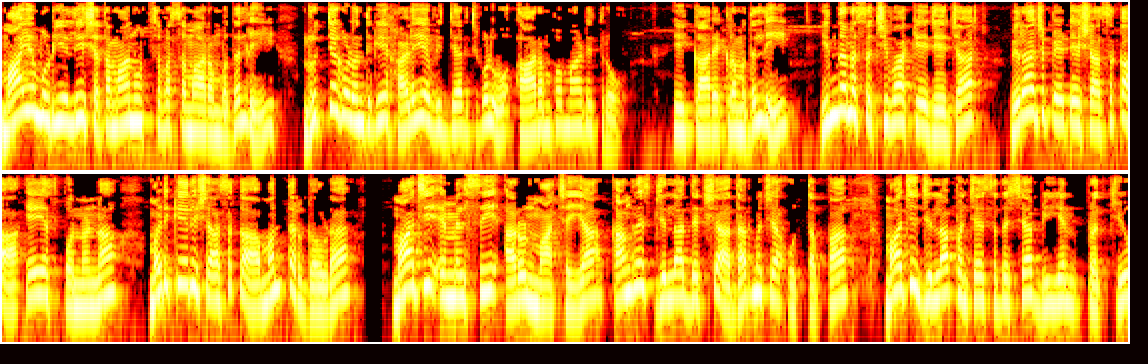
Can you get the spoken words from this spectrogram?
ಮಾಯಮುಡಿಯಲ್ಲಿ ಶತಮಾನೋತ್ಸವ ಸಮಾರಂಭದಲ್ಲಿ ನೃತ್ಯಗಳೊಂದಿಗೆ ಹಳೆಯ ವಿದ್ಯಾರ್ಥಿಗಳು ಆರಂಭ ಮಾಡಿದ್ರು. ಈ ಕಾರ್ಯಕ್ರಮದಲ್ಲಿ ಇಂಧನ ಸಚಿವ ಕೆಜೆ ಜಾರ್ಜ್, ವಿರಾಜಪೇಟೆ ಶಾಸಕ ಎಎಸ್ ಪೊನ್ನಣ್ಣ, ಮಡಿಕೇರಿ ಶಾಸಕ ಮಂತರ್ಗೌಡ ಮಾಜಿ ಎಂಎಲ್ಸಿ ಅರುಣ್ ಮಾಚಯ್ಯ, ಕಾಂಗ್ರೆಸ್ ಜಿಲ್ಲಾಧ್ಯಕ್ಷ ಧರ್ಮಜ ಉತ್ತಪ್ಪ, ಮಾಜಿ ಜಿಲ್ಲಾ ಪಂಚಾಯತ್ ಸದಸ್ಯ ಬಿಎನ್ ಪ್ರತ್ಯು,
